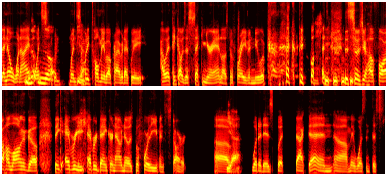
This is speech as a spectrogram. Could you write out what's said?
I, I, know when I no, when no. when, when yeah. somebody told me about private equity, I would think I was a second year analyst before I even knew what private equity was. this shows you how far, how long ago. I think every every banker now knows before they even start. Um, yeah, what it is. But back then, um, it wasn't this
